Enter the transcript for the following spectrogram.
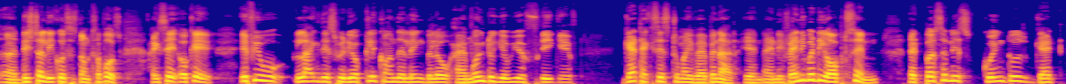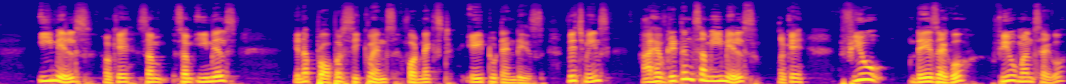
uh, digital ecosystem suppose i say okay if you like this video click on the link below. I'm going to give you a free gift. Get access to my webinar. And, and if anybody opts in that person is going to get emails okay some some emails in a proper sequence for next 8 to 10 days which means I have written some emails, okay, few days ago, few months ago.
